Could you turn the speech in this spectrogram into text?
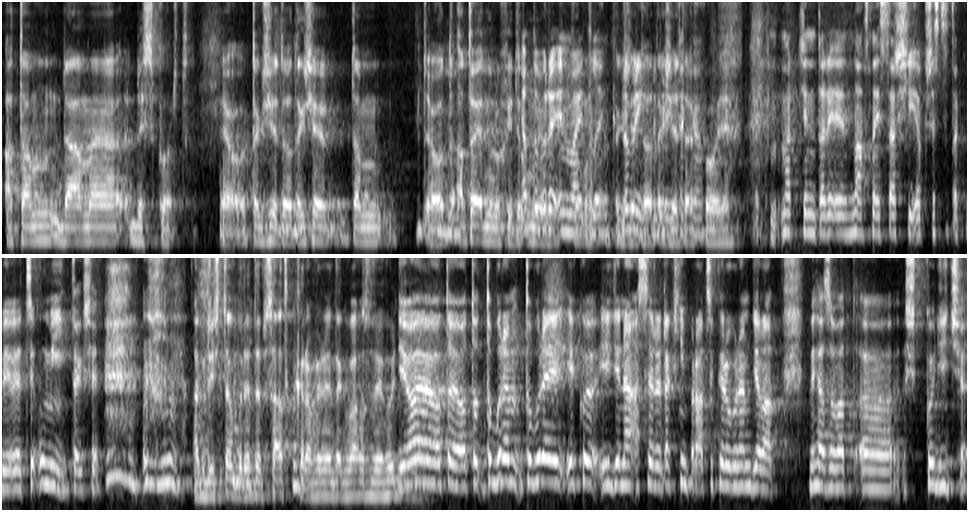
a tam dáme Discord. Jo, takže to, mm-hmm. takže tam, jo, a to je jednoduchý. To a to umím, bude invite tomu, link. Takže dobrý, to, dobrý, takže tak to je v pohodě. Tak Martin tady je z nás nejstarší a přesto takové věci umí, takže... A když tam budete psát kraviny, tak vás vyhodí. Jo, jo, to jo, to, to, bude, to bude jako jediná asi redakční práce, kterou budeme dělat, vyhazovat uh, škodiče.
